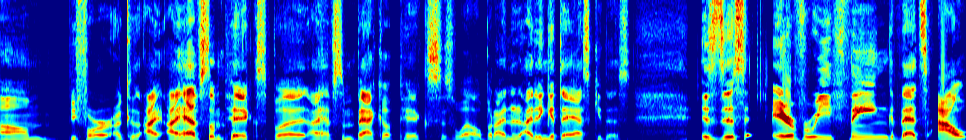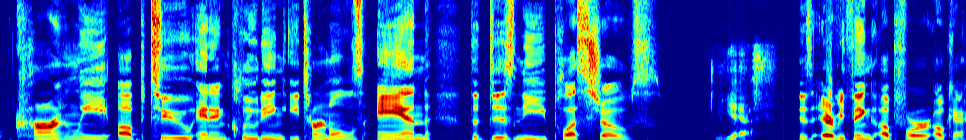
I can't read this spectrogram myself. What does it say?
Um, before because I I have some picks, but I have some backup picks as well. But I I didn't get to ask you this. Is this everything that's out currently up to and including Eternals and the Disney Plus shows? Yes. Is everything up for okay?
